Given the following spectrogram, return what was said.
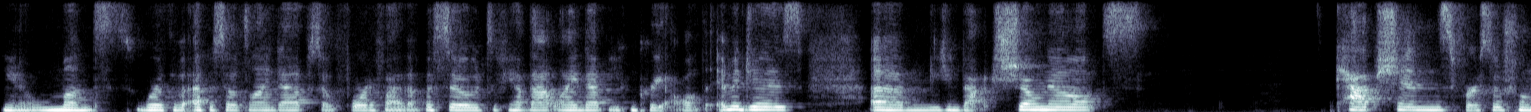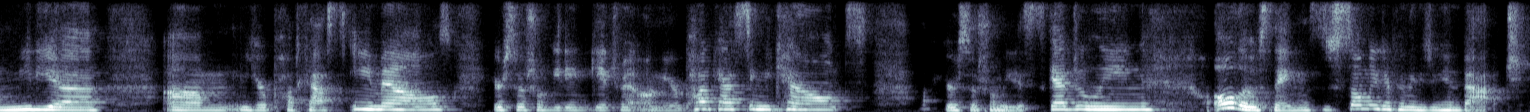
you know, months worth of episodes lined up. So four to five episodes. If you have that lined up, you can create all the images. Um, you can batch show notes, captions for social media, um, your podcast emails, your social media engagement on your podcasting accounts, your social media scheduling, all those things. There's so many different things you can batch.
